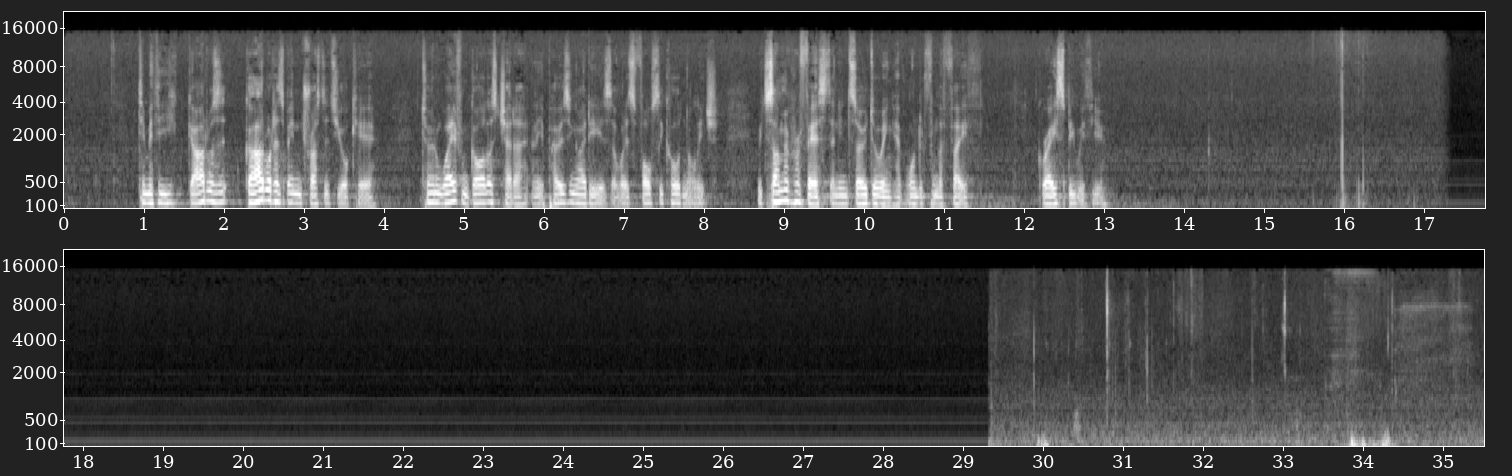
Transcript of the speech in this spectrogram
Timothy, guard, was, guard what has been entrusted to your care. Turn away from godless chatter and the opposing ideas of what is falsely called knowledge which some have professed and in so doing have wandered from the faith. Grace be with you.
